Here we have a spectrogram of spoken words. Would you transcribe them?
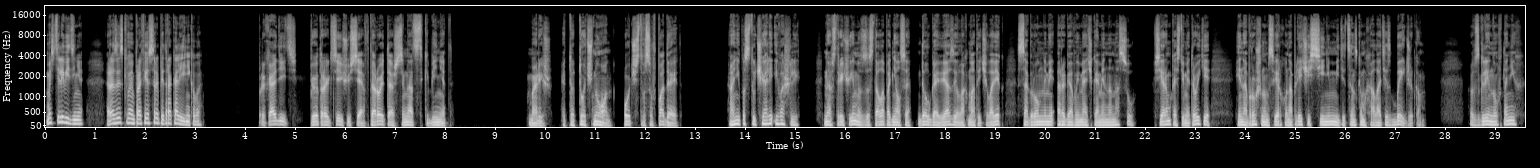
«Мы с телевидения. Разыскиваем профессора Петра Калиникова». «Проходите. Петр Алексеевич Уся, второй этаж, семнадцатый кабинет». «Мариш, это точно он. Отчество совпадает». Они постучали и вошли. Навстречу им из-за стола поднялся долговязый лохматый человек с огромными роговыми очками на носу, в сером костюме тройки и наброшенном сверху на плечи синем медицинском халате с бейджиком. Взглянув на них,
